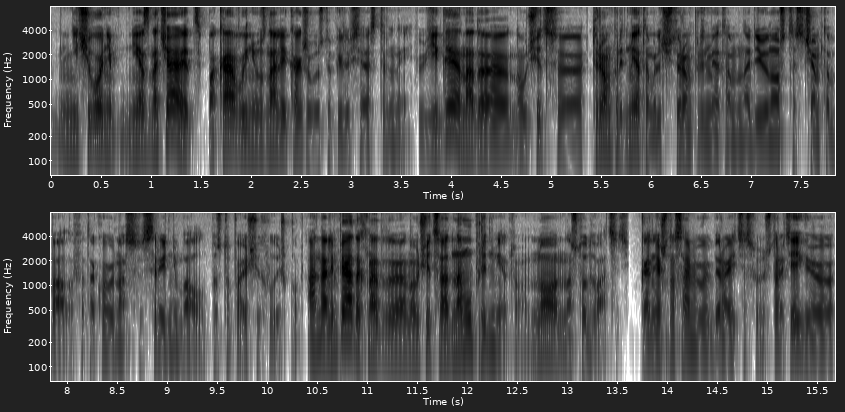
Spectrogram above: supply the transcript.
ничего не, не означает, пока вы не узнали, как же выступили все остальные. В ЕГЭ надо научиться научиться трем предметам или четырем предметам на 90 с чем-то баллов. А такой у нас средний балл поступающих в вышку. А на Олимпиадах надо научиться одному предмету, но на 120. Конечно, сами выбираете свою стратегию,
